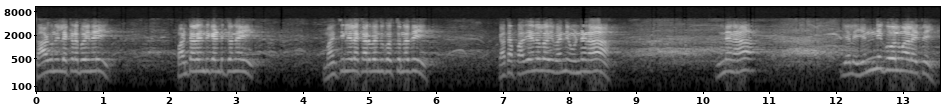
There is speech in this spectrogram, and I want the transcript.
సాగునీళ్ళు ఎక్కడ పోయినాయి? పంటలు ఎందుకు ఎండుతున్నాయి? మంచినీళ్ళ కరువు ఎందుకు వస్తున్నది? గత పదేళ్ళలో ఇవన్నీ ఉండేనా? ఉండేనా ఇలా ఎన్ని గోల్మాలు అవుతాయి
